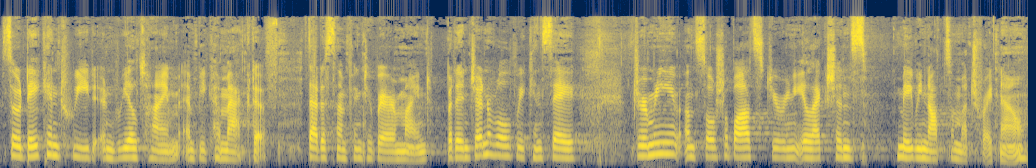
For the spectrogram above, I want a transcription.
So they can tweet in real time and become active. That is something to bear in mind. But in general, we can say Germany on social bots during elections, maybe not so much right now.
